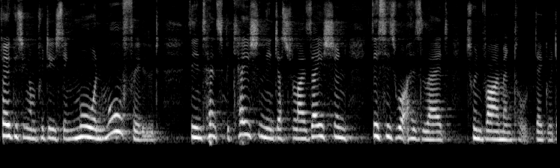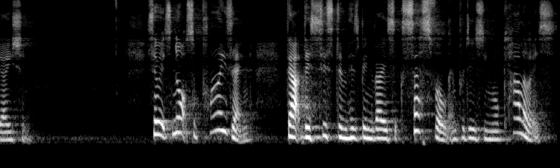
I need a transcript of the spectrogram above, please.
focusing on producing more and more food, the intensification, the industrialization, this is what has led to environmental degradation. So it's not surprising that this system has been very successful in producing more calories,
